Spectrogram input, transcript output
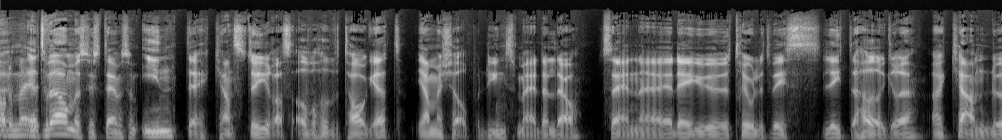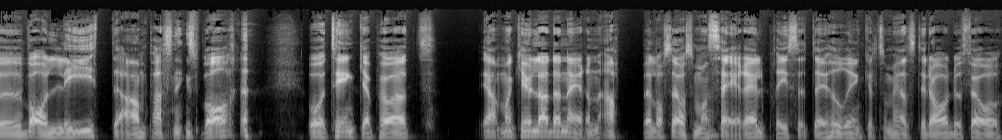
Har du ett värmesystem som inte kan styras överhuvudtaget, ja men kör på dygnsmedel då. Sen eh, är det ju troligtvis lite högre. Eh, Kan du vara lite anpassningsbar och tänka på att ja, man kan ju ladda ner en app eller så så man ser elpriset. Det är hur enkelt som helst idag. Du får,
